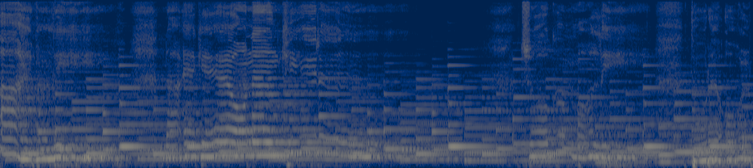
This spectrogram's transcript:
I believe 나에게 오는 길은 조금 멀리 돌아올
